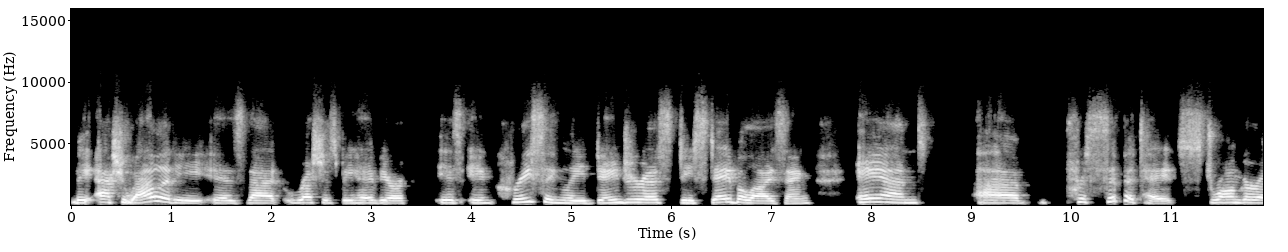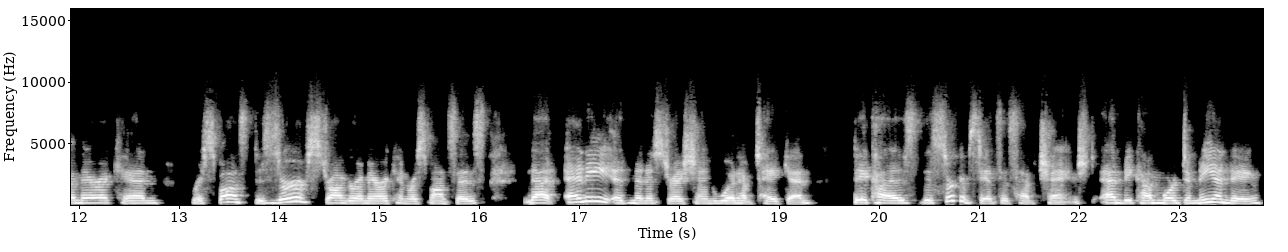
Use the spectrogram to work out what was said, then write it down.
The actuality is that Russia's behavior is increasingly dangerous, destabilizing, and uh, precipitates stronger American response, deserves stronger American responses that any administration would have taken because the circumstances have changed and become more demanding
